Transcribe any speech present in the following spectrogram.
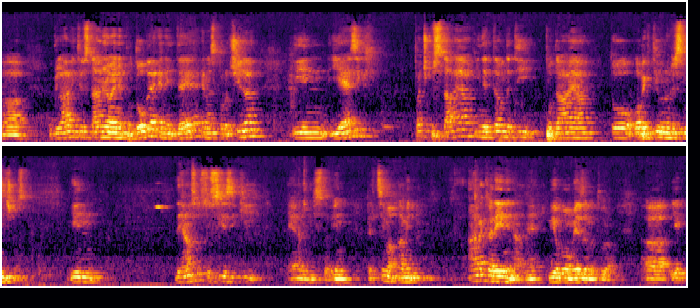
Uh, v glavi ti ostanejo ene podobe, ene ideje, ena sporočila in jezik pač postaja in je tam, da ti podaja to objektivno resničnost. In dejansko so vsi jeziki eno in isto. In recimo, amin, Ana Karenina, ne, mi jo bomo za maturo, uh, je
